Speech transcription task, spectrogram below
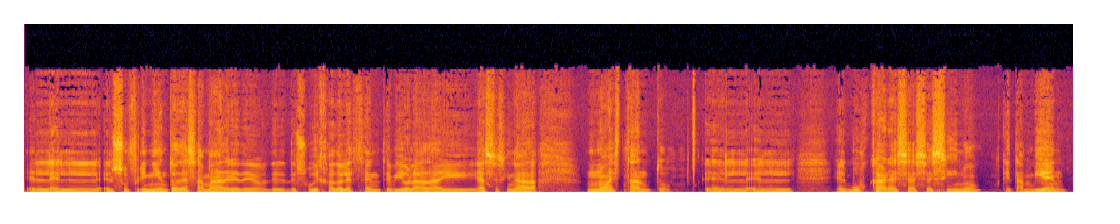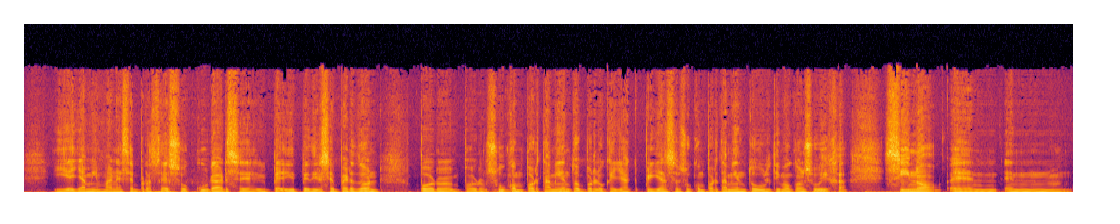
el, el- el sufrimiento de esa madre, de, de- de su hija adolescente violada y asesinada, no es tanto el, el- buscar a ese asesino, que también, y ella misma en ese proceso curarse y, pe- y pedirse perdón por, por su comportamiento, por lo que ella piensa su comportamiento último con su hija, sino en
